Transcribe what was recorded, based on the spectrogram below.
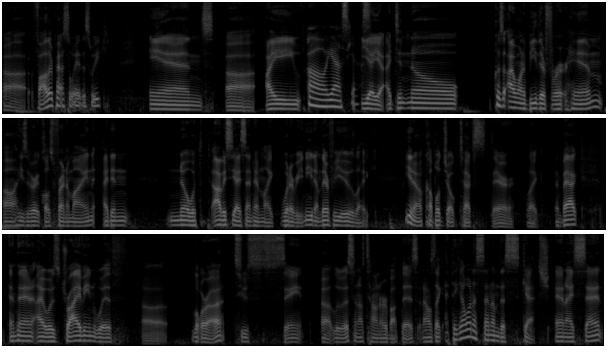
uh, father passed away this week, and uh, I oh yes yes yeah, yeah. I didn't know because I want to be there for him. Uh, he's a very close friend of mine. I didn't know what. To, obviously, I sent him like whatever you need. I'm there for you. Like, you know, a couple joke texts there, like and back. And then I was driving with uh, Laura to St. Uh, Louis, and I was telling her about this, and I was like, I think I want to send him this sketch, and I sent.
